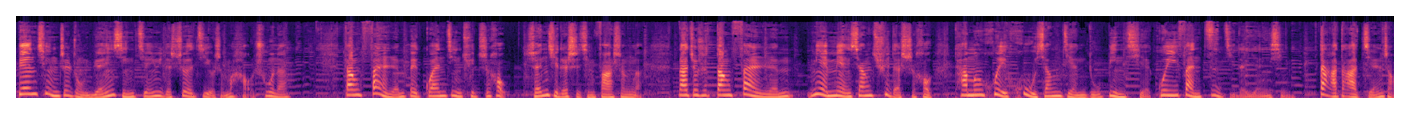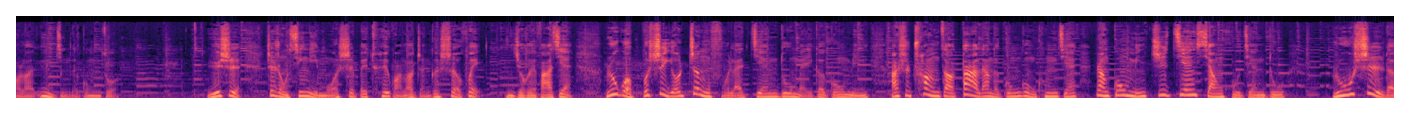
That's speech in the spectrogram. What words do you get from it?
边沁这种圆形监狱的设计有什么好处呢？当犯人被关进去之后，神奇的事情发生了，那就是当犯人面面相觑的时候，他们会互相监督，并且规范自己的言行，大大减少了狱警的工作。于是，这种心理模式被推广到整个社会，你就会发现，如果不是由政府来监督每一个公民，而是创造大量的公共空间，让公民之间相互监督，如是的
